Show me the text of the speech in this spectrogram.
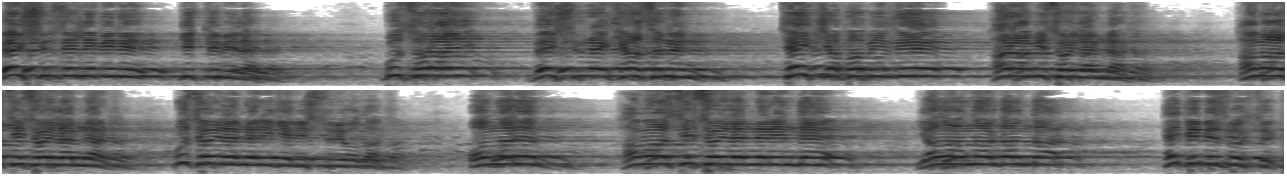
550 bini gitti bile. Bu saray ve şürekasının tek yapabildiği harami söylemler, hamasi söylemler. Bu söylemleri geliştiriyorlar. Onların hamasi söylemlerinde yalanlardan da hepimiz bıktık.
